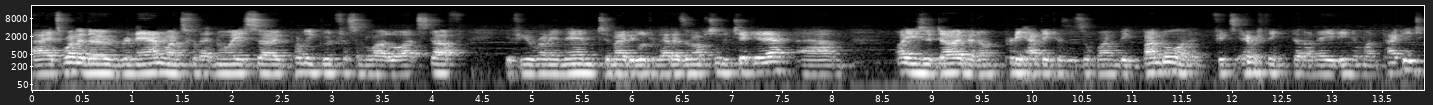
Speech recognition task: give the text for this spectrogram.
uh, it's one of the renowned ones for that noise so probably good for some low light stuff if you're running them to maybe look at that as an option to check it out. Um, I use Adobe and I'm pretty happy because it's a one big bundle and it fits everything that I need in, in one package.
